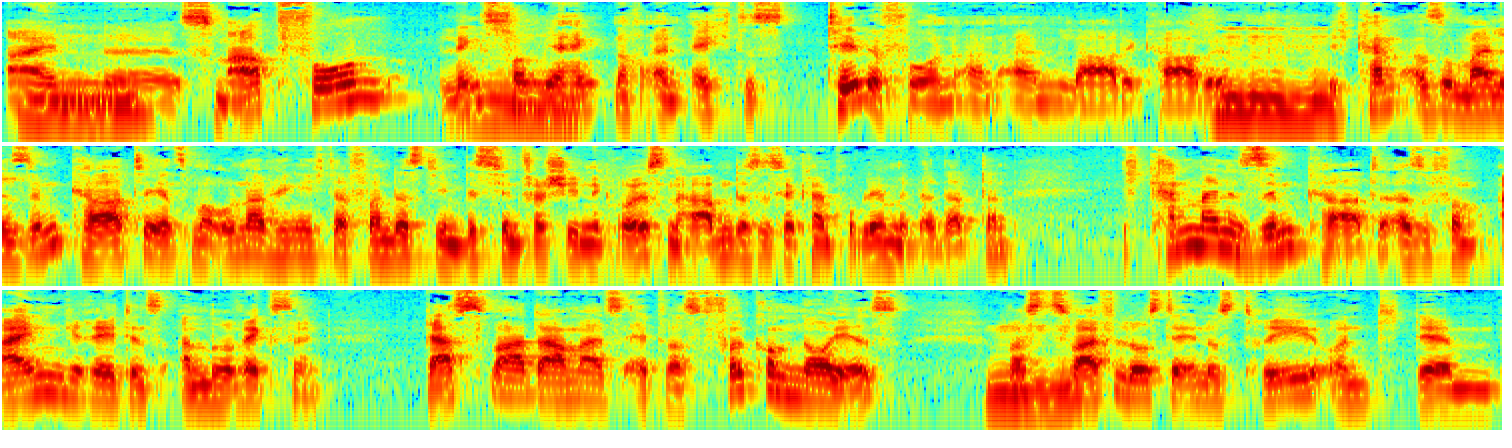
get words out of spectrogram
ein mhm. äh, Smartphone. Links von mir mhm. hängt noch ein echtes Telefon an einem Ladekabel. Mhm. Ich kann also meine SIM-Karte jetzt mal unabhängig davon, dass die ein bisschen verschiedene Größen haben, das ist ja kein Problem mit Adaptern. Ich kann meine SIM-Karte also vom einen Gerät ins andere wechseln. Das war damals etwas vollkommen Neues, mhm. was zweifellos der Industrie und dem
